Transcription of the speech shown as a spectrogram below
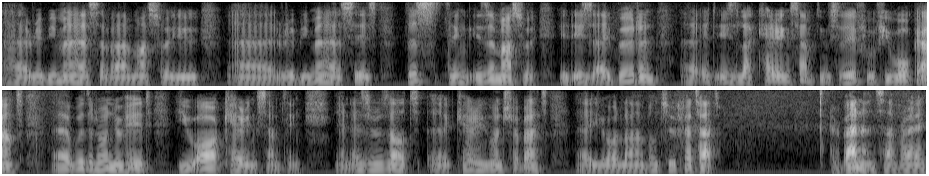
Uh, Rabbi Meir Sava Masohu, uh, Rabbi Meir says this thing is a maso. It is a burden. Uh, it is like carrying something. So therefore, if you walk out uh, with it on your head, you are carrying something. And as a result, carrying on Shabbat, you are liable to chatat. Rabbanan Savrei,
